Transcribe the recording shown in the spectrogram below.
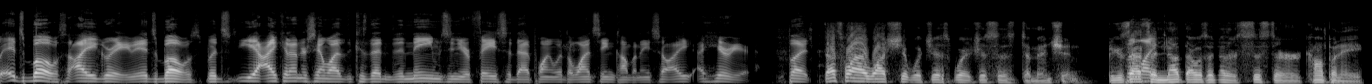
it's both. I agree, it's both. But yeah, I can understand why because then the names in your face at that point with the Weinstein Company. So I I hear you, but That's why I watched it with just where it just says Dimension because that's like- another that was another sister company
